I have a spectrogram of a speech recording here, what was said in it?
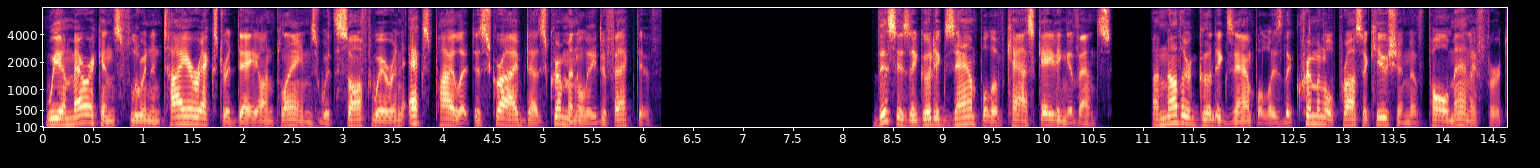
We Americans flew an entire extra day on planes with software an ex-pilot described as criminally defective. This is a good example of cascading events. Another good example is the criminal prosecution of Paul Manafort.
